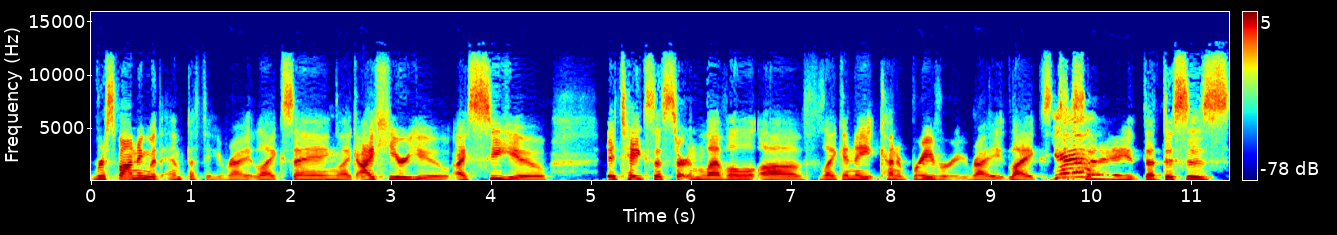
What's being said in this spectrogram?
responding with empathy, right? Like saying, like, I hear you, I see you. It takes a certain level of like innate kind of bravery, right? Like yeah. say that this is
